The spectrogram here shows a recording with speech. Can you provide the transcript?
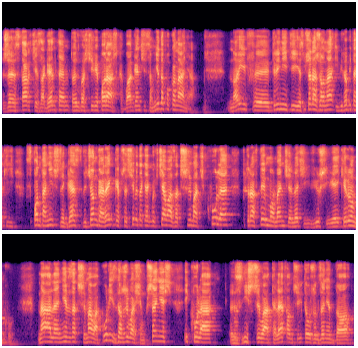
że starcie z agentem to jest właściwie porażka, bo agenci są nie do pokonania. No i w, y, Trinity jest przerażona i robi taki spontaniczny gest, wyciąga rękę przez siebie, tak jakby chciała zatrzymać kulę, która w tym momencie leci już w jej kierunku. No ale nie zatrzymała kuli, zdążyła się przenieść i kula zniszczyła telefon, czyli to urządzenie do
